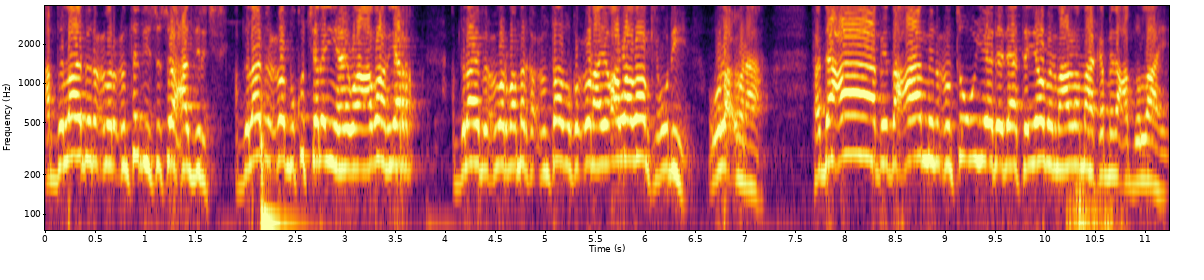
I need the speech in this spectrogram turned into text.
cabdullahi bin cumar cuntadiisu soo xadiri jiray cabdullahi bin cumar buu ku jalan yahay waa agoon yar cabdullahi bin cumar baa marka cuntada ku cunayo aw agoonki u dhihi uu la cunaa fadacaa bidacaamin cunto u yeedhay daata yawmin maalmo maha kamida cabdullaahi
